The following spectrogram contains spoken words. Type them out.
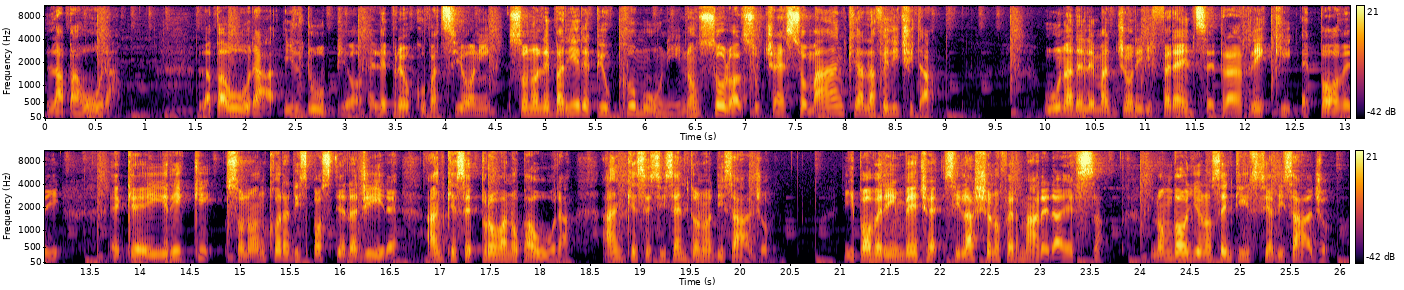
La paura. La paura, il dubbio e le preoccupazioni sono le barriere più comuni non solo al successo ma anche alla felicità. Una delle maggiori differenze tra ricchi e poveri è che i ricchi sono ancora disposti ad agire, anche se provano paura, anche se si sentono a disagio. I poveri invece si lasciano fermare da essa, non vogliono sentirsi a disagio.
